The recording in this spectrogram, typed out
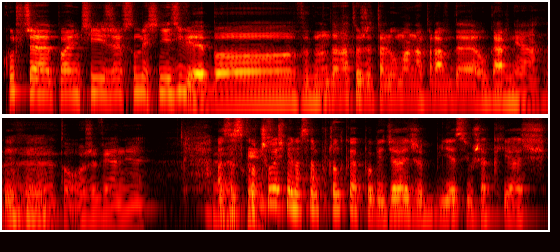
kurczę, powiem Ci, że w sumie się nie dziwię, bo wygląda na to, że ta Luma naprawdę ogarnia Mhm. e, to ożywianie A e, zaskoczyłeś mnie na samym początku, jak powiedziałeś, że jest już jakaś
